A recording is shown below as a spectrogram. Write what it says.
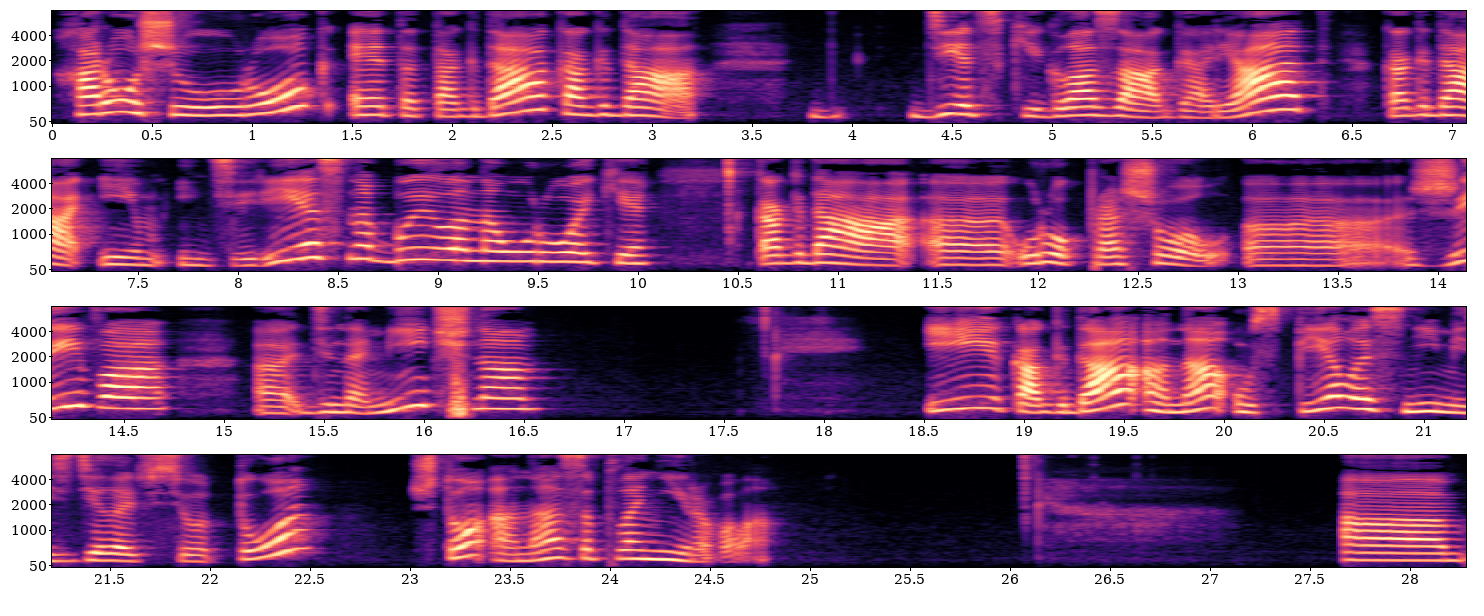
хороший урок это тогда, когда детские глаза горят, когда им интересно было на уроке, когда э, урок прошел э, живо, э, динамично, и когда она успела с ними сделать все то, что она запланировала. А,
